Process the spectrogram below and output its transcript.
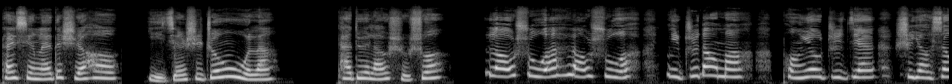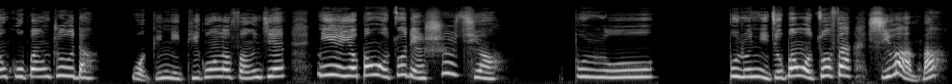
它醒来的时候已经是中午了。它对老鼠说：“老鼠啊，老鼠，你知道吗？朋友之间是要相互帮助的。我给你提供了房间，你也要帮我做点事情。不如，不如你就帮我做饭、洗碗吧。”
